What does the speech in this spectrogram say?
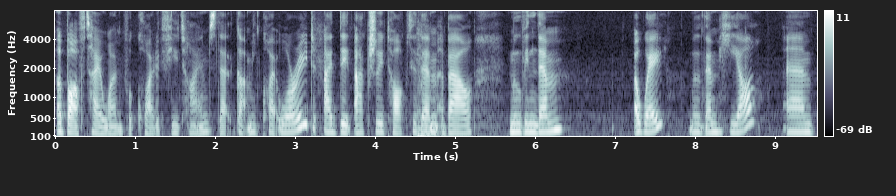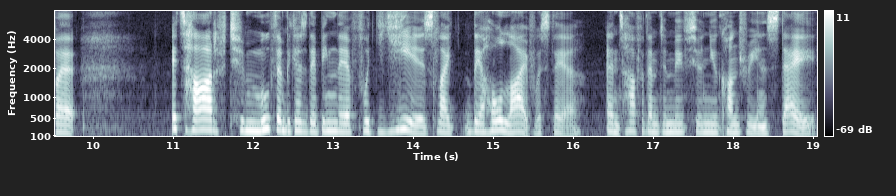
above Taiwan for quite a few times. That got me quite worried. I did actually talk to them about moving them away, move them here, um, but it's hard to move them because they've been there for years, like their whole life was there. And tough for them to move to a new country and stay.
